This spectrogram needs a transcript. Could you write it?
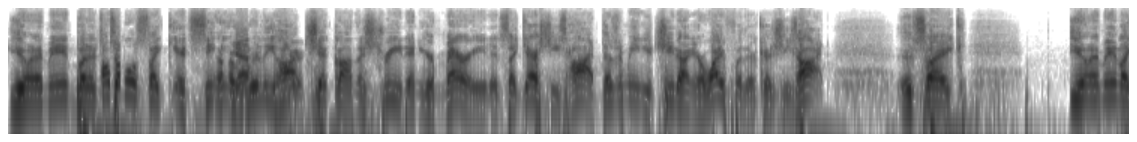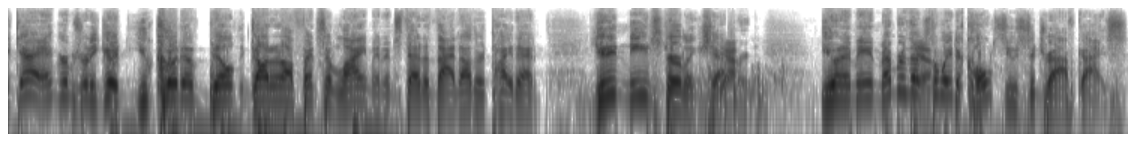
You know what I mean? But it's almost like it's seeing a Yeah, really hot sure. chick on the street and you're married. It's like, yeah, she's hot. Doesn't mean you cheat on your wife with her because she's hot. It's like, you know what I mean? Like, yeah, Ingram's really good. You could have built, got an offensive lineman instead of that other tight end. You didn't need Sterling Shepard. You know what I mean? Remember, that's Yeah. the way the Colts used to draft guys.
